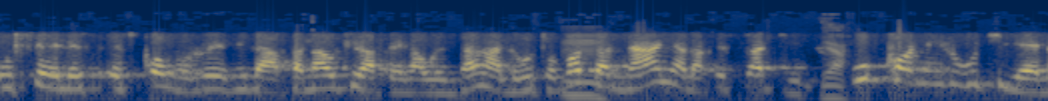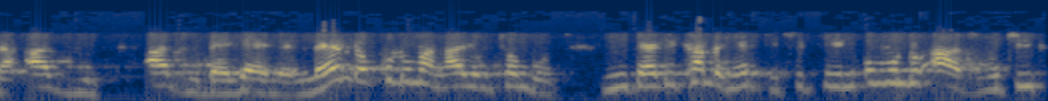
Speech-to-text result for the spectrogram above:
uhlele es- esiqongolweni lapha. Nawuthi uyabheka wenzanga lutho. Kodwa nanya lapha esitradini Yeah. ukhonile ukuthi yena azi azibekele. Le nto okhuluma ngayo mthombothi mdela ikhambe ngediscipline umuntu azi ukuthi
